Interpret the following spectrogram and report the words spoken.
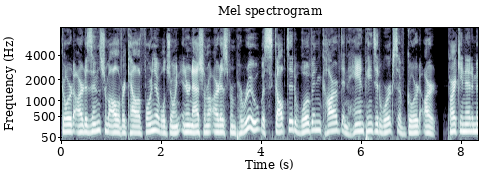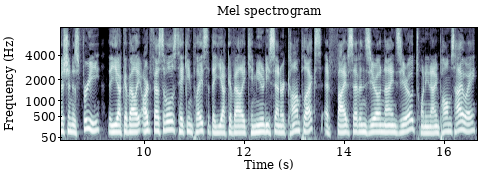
Gourd artisans from all over California will join international artists from Peru with sculpted, woven, carved, and hand painted works of gourd art. Parking and admission is free. The Yucca Valley Art Festival is taking place at the Yucca Valley Community Center Complex at 57090 29 Palms Highway.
